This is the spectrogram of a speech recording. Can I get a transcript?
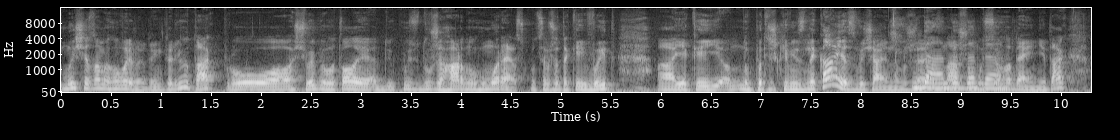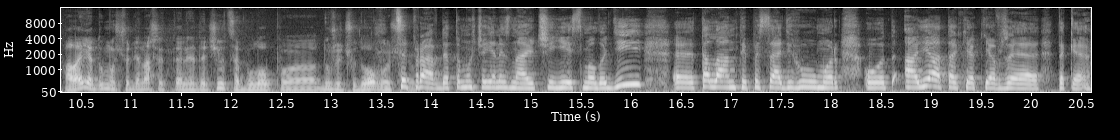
ми ще з вами говорили до інтерв'ю, так, про що ви підготували якусь дуже гарну гумореску. Це вже такий вид, а, який ну, потрішки він зникає, звичайно, вже Да, в нашому да, да. сьогоденні, так? Але я думаю, що для наших телеглядачів це було б е, дуже чудово. Це що... правда, тому що я не знаю, чи є молоді е, таланти писати гумор. От, а я, так як я вже таке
